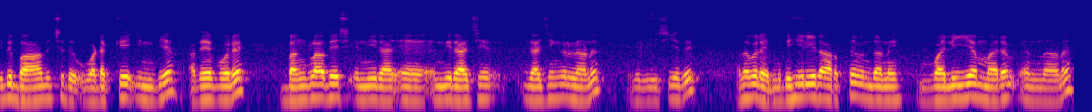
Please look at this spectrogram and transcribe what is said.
ഇത് ബാധിച്ചത് വടക്കേ ഇന്ത്യ അതേപോലെ ബംഗ്ലാദേശ് എന്നീ എന്നീ രാജ്യ രാജ്യങ്ങളിലാണ് ഇത് വീശിയത്. അതുപോലെ മിഥിലിയുടെ അർത്ഥം എന്താണ്? വലിയ മരം എന്നാണ്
